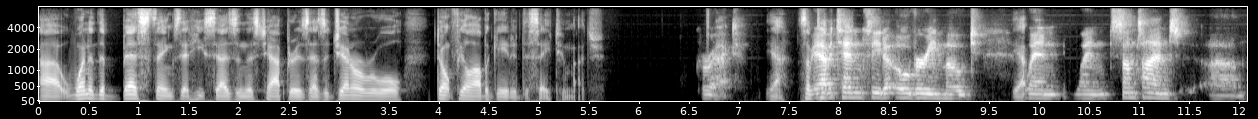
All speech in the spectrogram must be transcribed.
uh, one of the best things that he says in this chapter is, as a general rule, don't feel obligated to say too much. Correct. Yeah, we have a tendency to over emote Yep. when when sometimes um,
